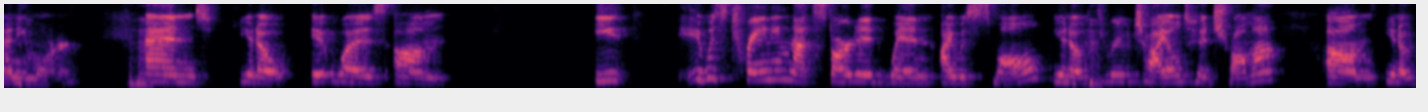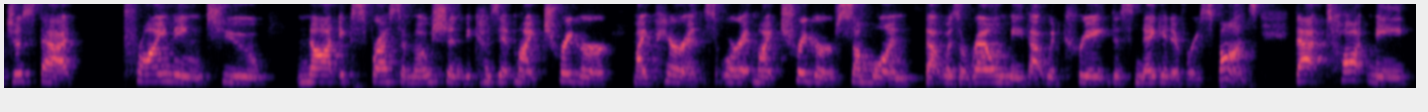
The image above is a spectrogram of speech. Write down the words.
mm-hmm. anymore. Mm-hmm. And, you know, it was, um, e- it was training that started when I was small, you know, mm-hmm. through childhood trauma. Um, you know, just that priming to not express emotion because it might trigger my parents or it might trigger someone that was around me that would create this negative response that taught me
